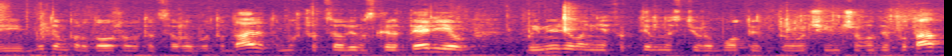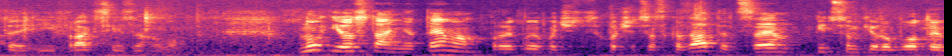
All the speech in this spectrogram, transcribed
і будемо продовжувати це робити далі, тому що це один з критеріїв вимірювання ефективності роботи того чи іншого депутата і фракції загалом. Ну і остання тема, про яку хочеться, хочеться сказати, це підсумки роботи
